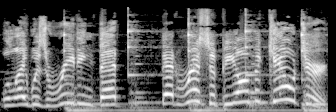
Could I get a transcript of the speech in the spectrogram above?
while I was reading that that recipe on the counter.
